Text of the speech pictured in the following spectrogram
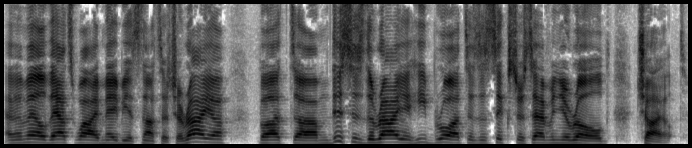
and the male, that's why maybe it's not such a raya, but um, this is the raya he brought as a six or seven year old child.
